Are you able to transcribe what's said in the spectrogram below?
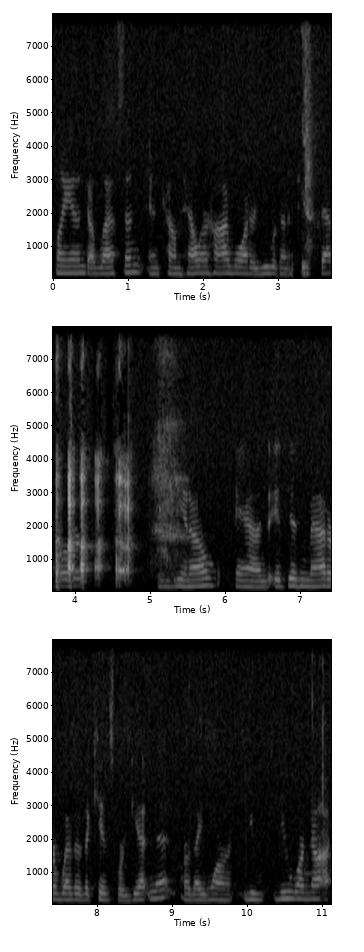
planned a lesson and come hell or high water, you were going to teach that booger. you know, and it didn't matter whether the kids were getting it or they weren't. You you were not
